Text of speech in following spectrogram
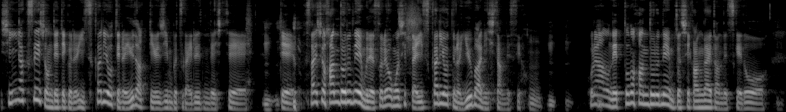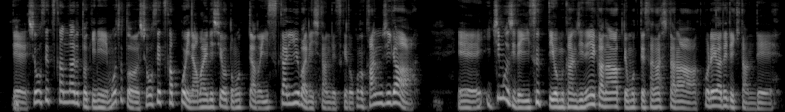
新約聖書に出てくるイスカリオテのユダっていう人物がいるんでして、うんで、最初ハンドルネームでそれをもじったイスカリオテのユバにしたんですよ。これはあのネットのハンドルネームとして考えたんですけど、で、小説家になるときにもうちょっと小説家っぽい名前にしようと思ってあのイスカリユバにしたんですけど、この漢字が、えー一文字でイスって読む漢字ねえかなって思って探したら、これが出てきたんで。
